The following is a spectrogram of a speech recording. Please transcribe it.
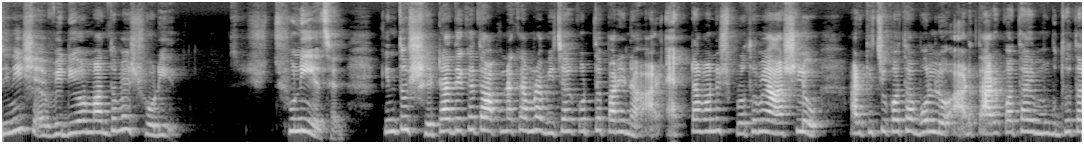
জিনিস ভিডিওর মাধ্যমে সরি, শুনিয়েছেন, কিন্তু সেটা দেখে তো আপনাকে আমরা বিচার করতে পারি না। আর একটা মানুষ প্রথমে আসলেও আর কিছু কথা বলল, আর তার কথায় মুগ্ধতা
